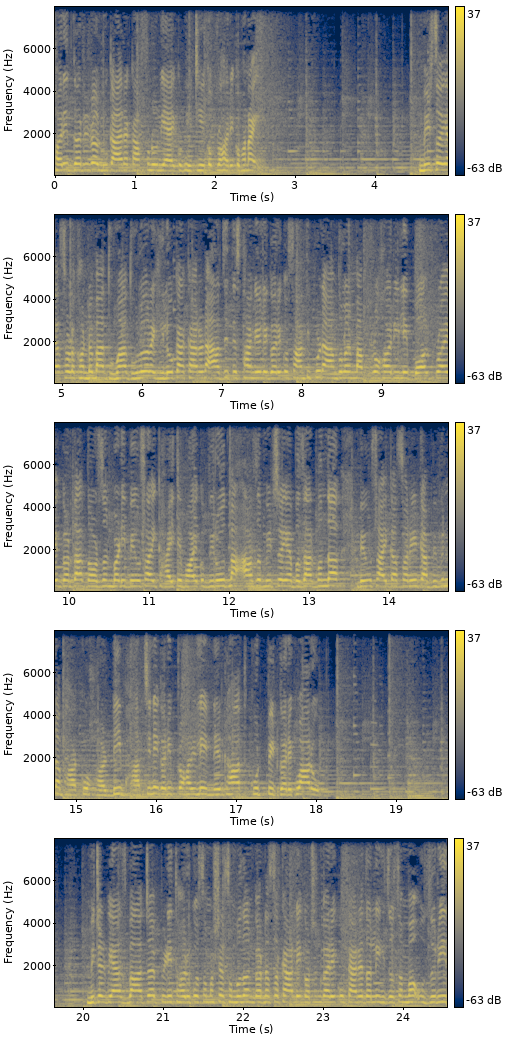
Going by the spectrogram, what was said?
खरिद गरेर लुकाएर काठमाडौँ ल्याएको भेटिएको प्रहरीको भनाई। मिर्चया सडक खण्डमा धुवा धुलो र हिलोका कारण आजित स्थानीयले गरेको शान्तिपूर्ण आन्दोलनमा प्रहरीले बल प्रयोग गर्दा दर्जन बढी व्यवसायी घाइते भएको विरोधमा आज मिर्चया बजार बन्द व्यवसायीका शरीरका विभिन्न भागको हड्डी भाँचिने गरी प्रहरीले निर्घात कुटपिट गरेको आरोप। मिटर ब्याजबाट पीडितहरूको समस्या सम्बोधन गर्न सरकारले गठन गरेको कार्यदलले हिजोसम्म उजुरी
